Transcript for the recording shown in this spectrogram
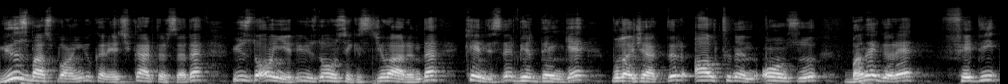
100 bas puan yukarıya çıkartırsa da %17, %18 civarında kendisine bir denge bulacaktır. Altının onsu bana göre Fed'i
